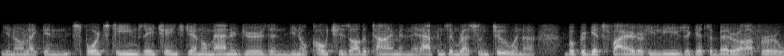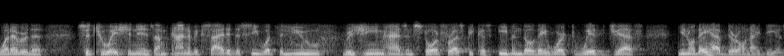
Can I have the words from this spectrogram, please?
You know, like in sports teams, they change general managers and you know coaches all the time, and it happens in wrestling too. When a booker gets fired or he leaves or gets a better offer or whatever the situation is, I'm kind of excited to see what the new regime has in store for us because even though they worked with Jeff, you know, they have their own ideas.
